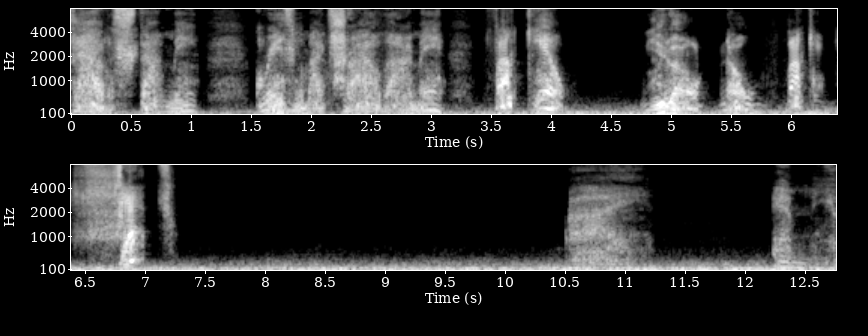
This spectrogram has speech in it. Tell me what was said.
to how to stop me grazing my child army? Fuck you. You don't know fucking shit. I am the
